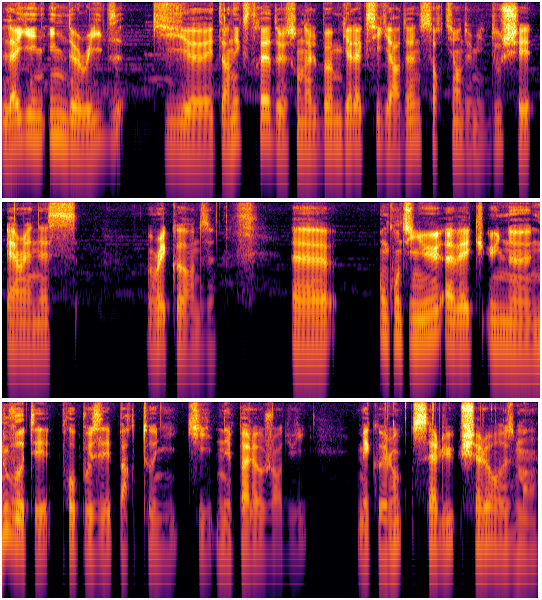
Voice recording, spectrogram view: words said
Lying in the Reeds, qui euh, est un extrait de son album Galaxy Garden sorti en 2012 chez RNS Records. Euh, on continue avec une nouveauté proposée par Tony, qui n'est pas là aujourd'hui, mais que l'on salue chaleureusement.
